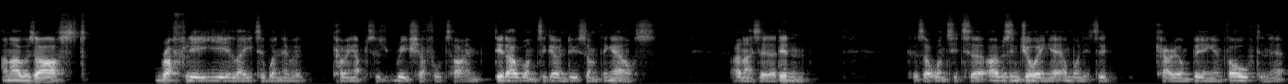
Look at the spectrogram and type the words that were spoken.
and I was asked roughly a year later when they were coming up to reshuffle time, did I want to go and do something else? And I said I didn't because I wanted to. I was enjoying it and wanted to carry on being involved in it.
